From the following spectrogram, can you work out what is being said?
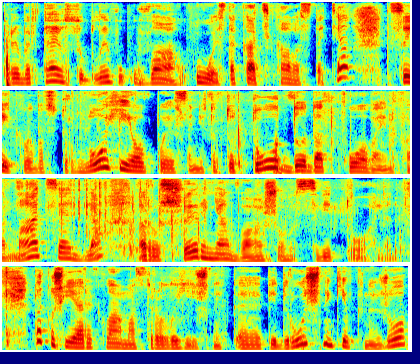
привертає особливу увагу. Ось така цікава стаття. Цикли в астрології описані. Тобто тут додаткова інформація для розширення вашого світогляду. Також є реклама астрологічних е, підручників, книжок.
